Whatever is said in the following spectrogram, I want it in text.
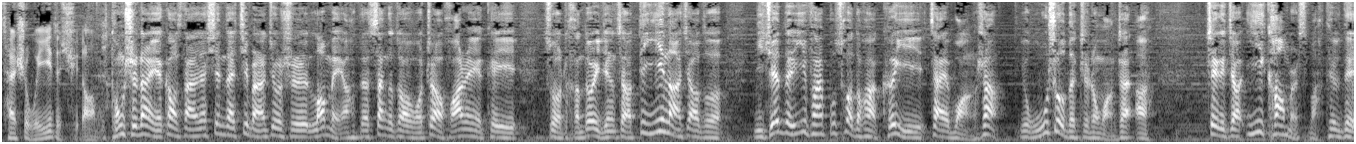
才是唯一的渠道嘛。同时呢，也告诉大家，现在基本上就是老美啊这三个做法，我知道华人也可以做，很多已经知道。第一呢，叫做你觉得衣服还不错的话，可以在网上有无数的这种网站啊。这个叫 e-commerce 嘛，对不对？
